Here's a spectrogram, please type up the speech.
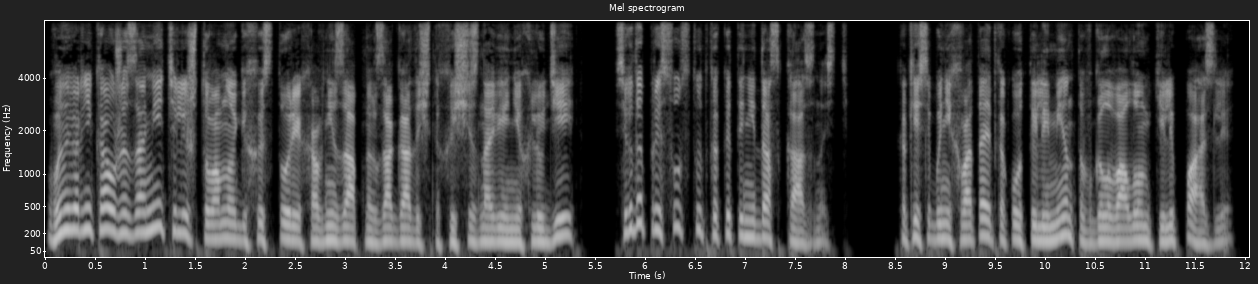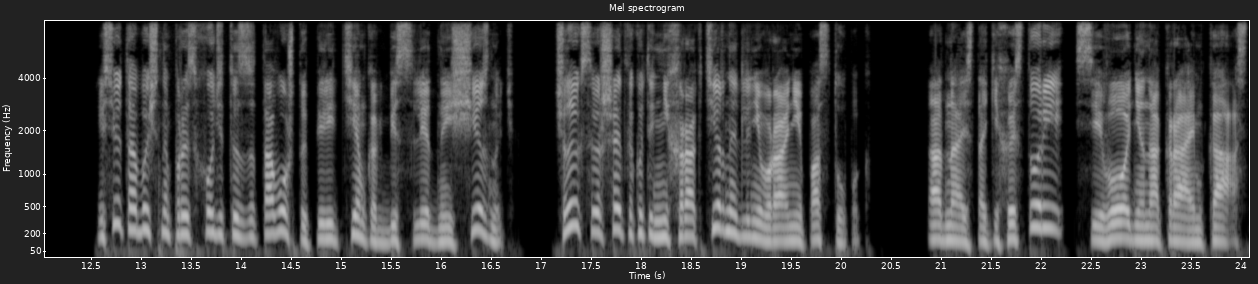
Вы наверняка уже заметили, что во многих историях о внезапных загадочных исчезновениях людей всегда присутствует какая-то недосказанность. Как если бы не хватает какого-то элемента в головоломке или пазле. И все это обычно происходит из-за того, что перед тем, как бесследно исчезнуть, человек совершает какой-то нехарактерный для него ранее поступок. Одна из таких историй сегодня на Crime Cast.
